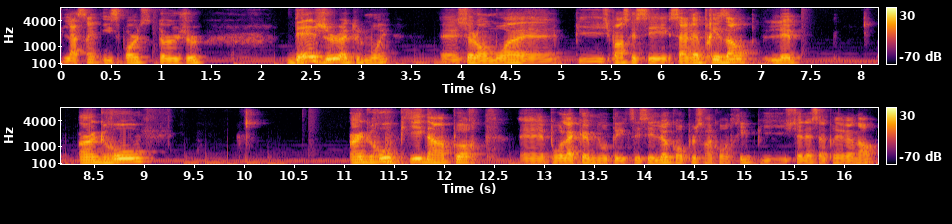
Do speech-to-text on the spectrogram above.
de la scène e-sports d'un jeu, des jeux à tout le moins, euh, selon moi. euh, puis je pense que c'est ça représente le, un gros un gros pied dans la porte euh, pour la communauté. C'est là qu'on peut se rencontrer, puis je te laisse après Renard.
